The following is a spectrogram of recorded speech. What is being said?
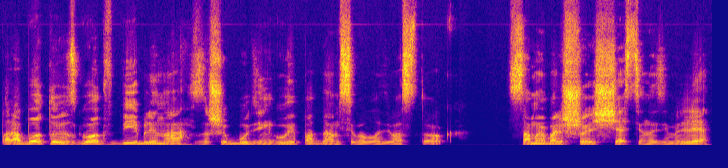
«Поработаю с год в Библина, зашибу деньгу и подамся во Владивосток. Самое большое счастье на земле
